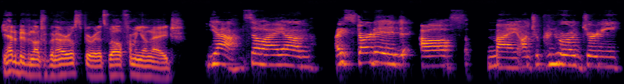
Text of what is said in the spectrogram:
You had a bit of an entrepreneurial spirit as well from a young age. Yeah, so I um I started off my entrepreneurial journey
